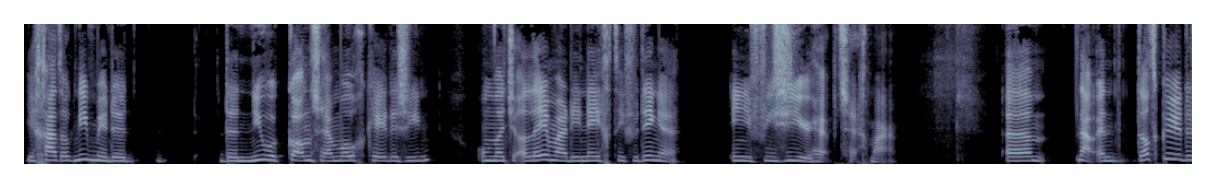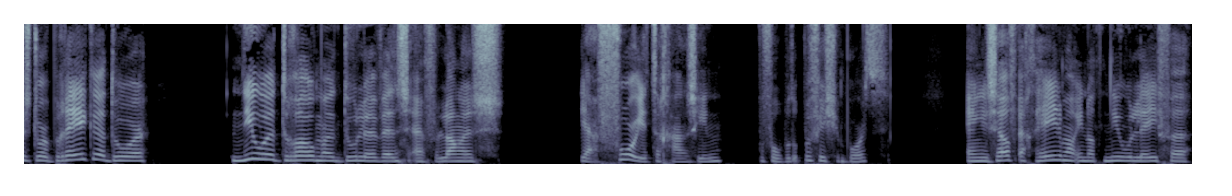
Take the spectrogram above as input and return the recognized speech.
je gaat ook niet meer de, de nieuwe kansen en mogelijkheden zien, omdat je alleen maar die negatieve dingen in je vizier hebt, zeg maar. Um, nou, en dat kun je dus doorbreken door nieuwe dromen, doelen, wensen en verlangens ja, voor je te gaan zien. Bijvoorbeeld op een vision board. En jezelf echt helemaal in dat nieuwe leven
